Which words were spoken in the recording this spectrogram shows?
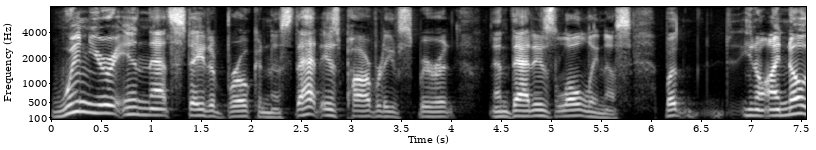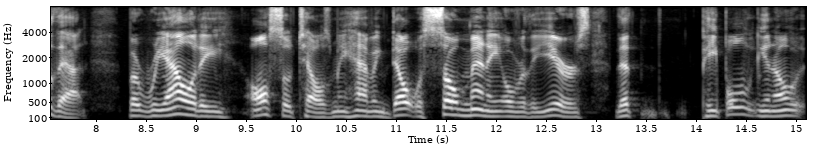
when you're in that state of brokenness, that is poverty of spirit and that is lowliness. But, you know, I know that. But reality also tells me, having dealt with so many over the years, that people, you know,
